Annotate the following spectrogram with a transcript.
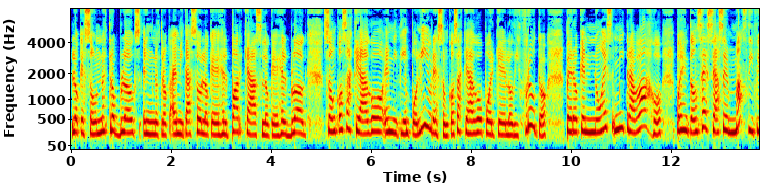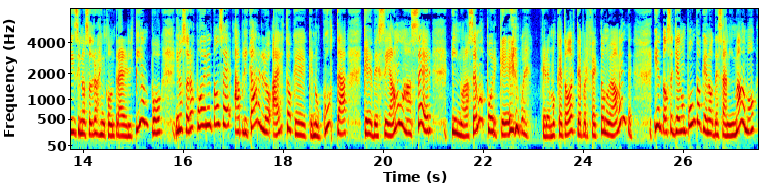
lo que son nuestros blogs, en nuestro en mi caso lo que es el podcast, lo que es el blog son cosas que hago en mi tiempo libre, son cosas que hago porque lo disfruto, pero que no es mi trabajo, pues entonces se hace más difícil nosotros encontrar el tiempo y nosotros poder entonces aplicarlo a esto que, que nos gusta, que deseamos hacer y no lo hacemos porque pues queremos que todo esté perfecto nuevamente. Y entonces llega un punto que nos desanimamos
